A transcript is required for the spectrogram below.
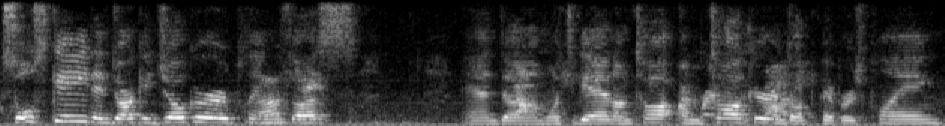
Soulskate and Dark Age Joker are playing with us. And um, once again, I'm, ta I'm Talker and Dr. Pepper is playing.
